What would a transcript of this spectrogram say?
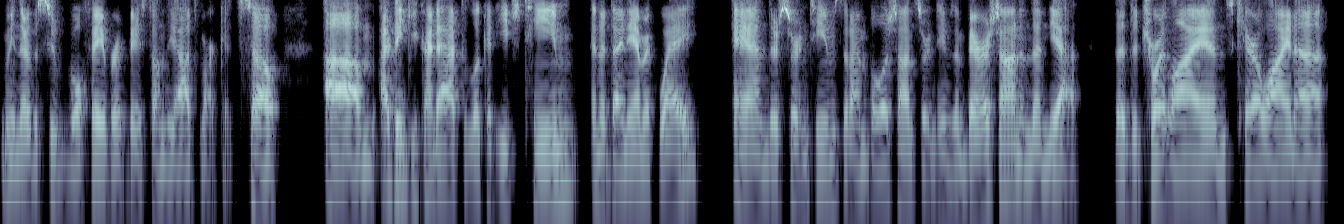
I mean, they're the Super Bowl favorite based on the odds market. So um, I think you kind of have to look at each team in a dynamic way. And there's certain teams that I'm bullish on, certain teams I'm bearish on. And then, yeah, the Detroit Lions, Carolina,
